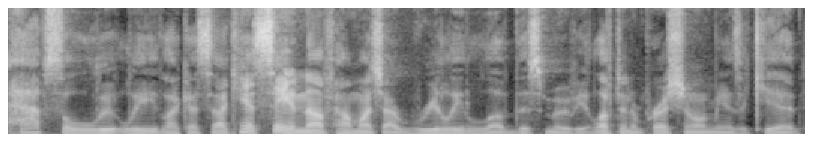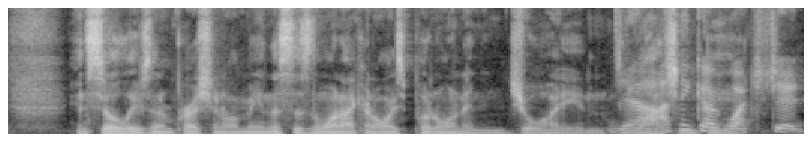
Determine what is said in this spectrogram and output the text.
absolutely, like I said, I can't say enough how much I really love this movie. It left an impression on me as a kid and still leaves an impression on me. And this is the one I can always put on and enjoy and Yeah, I think I've watched it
